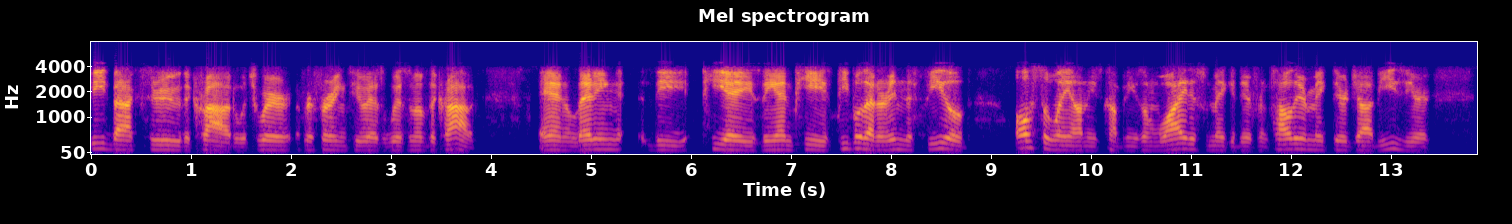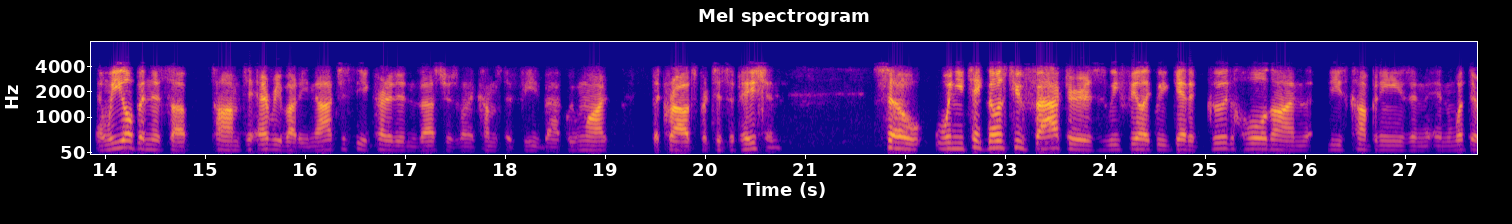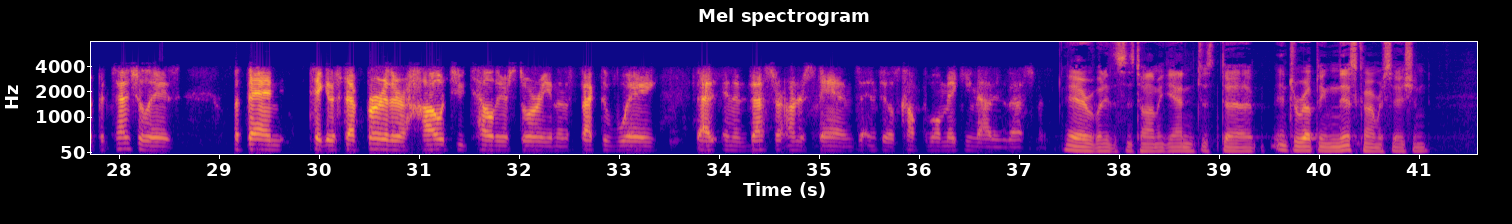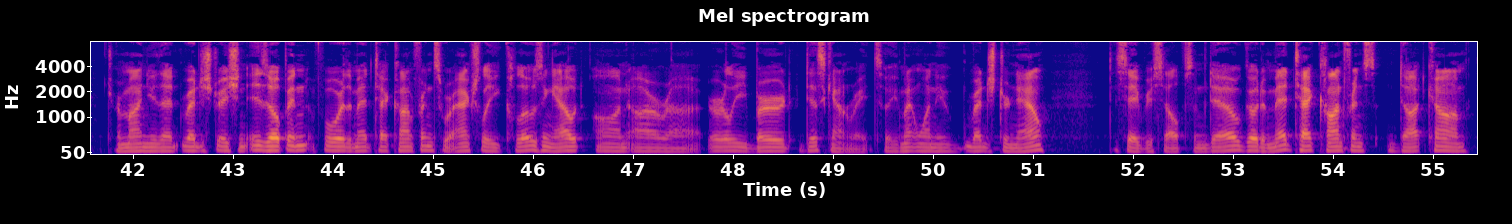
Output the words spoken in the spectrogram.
feedback through the crowd, which we're referring to as wisdom of the crowd, and letting the PAs, the NPs, people that are in the field also weigh on these companies on why this would make a difference, how they make their job easier. And we open this up Tom, to everybody, not just the accredited investors when it comes to feedback. We want the crowd's participation. So when you take those two factors, we feel like we get a good hold on these companies and, and what their potential is, but then take it a step further, how to tell their story in an effective way that an investor understands and feels comfortable making that investment. Hey, everybody, this is Tom again, just uh, interrupting this conversation to remind you that registration is open for the MedTech conference. We're actually closing out on our uh, early bird discount rate. So you might want to register now to save yourself some dough. Go to medtechconference.com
